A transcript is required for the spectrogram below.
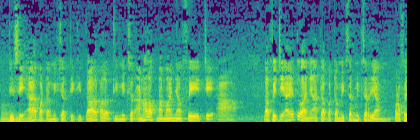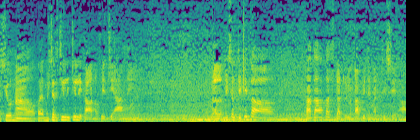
Hmm. DCA pada mixer digital, kalau di mixer analog namanya VCA. Nah VCA itu hanya ada pada mixer-mixer yang profesional, kayak mixer cilik-cilik kalau VCA nih. Kalau mixer digital rata-rata sudah dilengkapi dengan DCA.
